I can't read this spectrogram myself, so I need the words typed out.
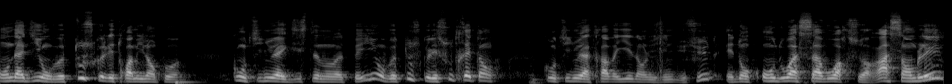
on a dit on veut tous que les 3000 emplois continuent à exister dans notre pays, on veut tous que les sous-traitants continuent à travailler dans l'usine du Sud, et donc on doit savoir se rassembler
